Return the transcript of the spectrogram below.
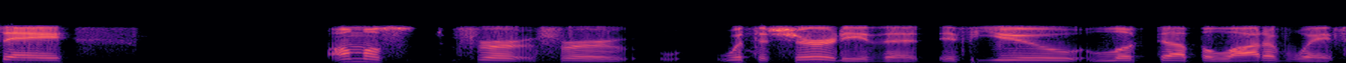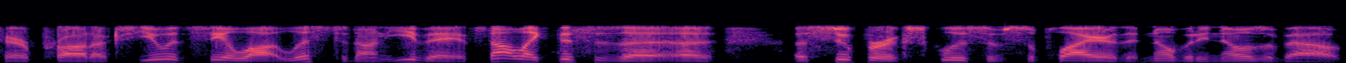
say almost for for with the surety that if you looked up a lot of Wayfair products, you would see a lot listed on eBay. It's not like this is a, a, a super exclusive supplier that nobody knows about.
